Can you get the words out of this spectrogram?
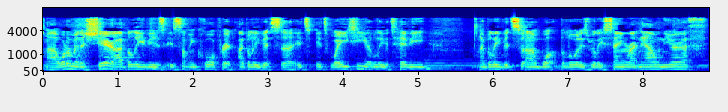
Uh, what I'm going to share, I believe, is is something corporate. I believe it's uh, it's it's weighty. I believe it's heavy. I believe it's uh, what the Lord is really saying right now in the earth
